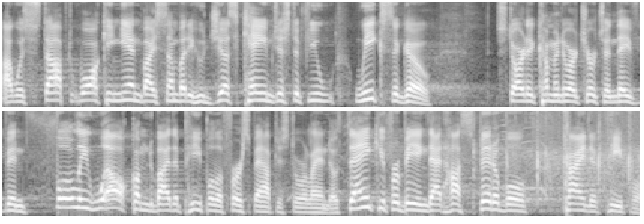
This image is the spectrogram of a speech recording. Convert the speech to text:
I was stopped walking in by somebody who just came just a few weeks ago, started coming to our church, and they've been fully welcomed by the people of First Baptist Orlando. Thank you for being that hospitable kind of people.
